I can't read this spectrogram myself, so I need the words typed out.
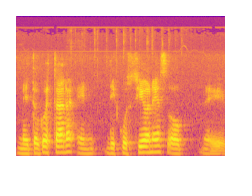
me tocó estar en discusiones o eh,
